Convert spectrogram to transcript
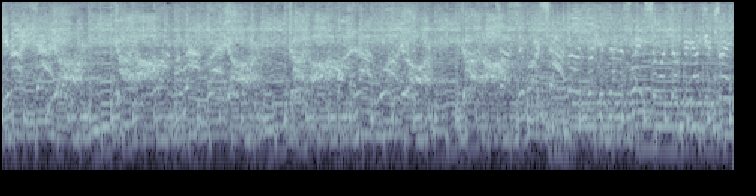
can I say? You're cut off. I'm a. You're cut off. What I want? You're cut off. Down. Someone tells me I get trained.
